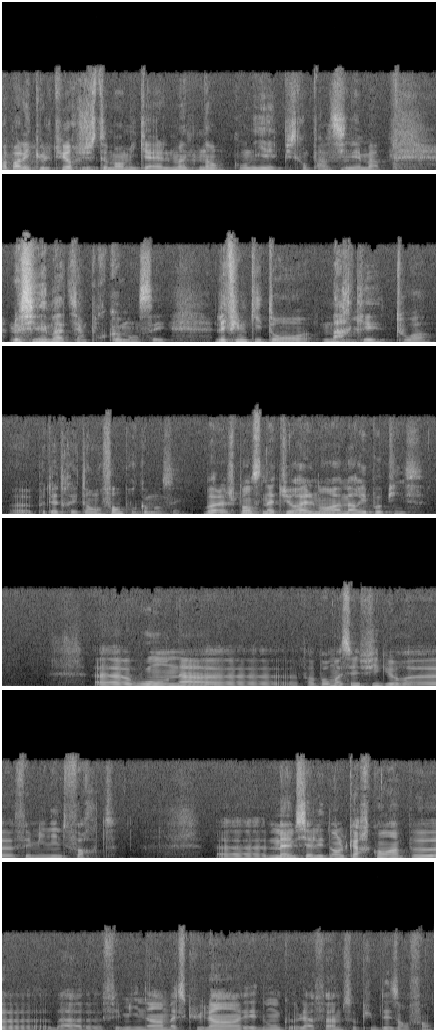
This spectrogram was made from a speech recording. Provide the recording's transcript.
On va parler culture justement, Michael, maintenant qu'on y est, puisqu'on parle cinéma. Le cinéma, tiens, pour commencer. Les films qui t'ont marqué, toi, euh, peut-être étant enfant pour commencer? Voilà, Je pense naturellement à Mary Poppins, euh, où on a, euh, enfin pour moi c'est une figure féminine forte, même si elle est dans le carcan un peu bah, féminin, masculin, et donc la femme s'occupe des enfants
